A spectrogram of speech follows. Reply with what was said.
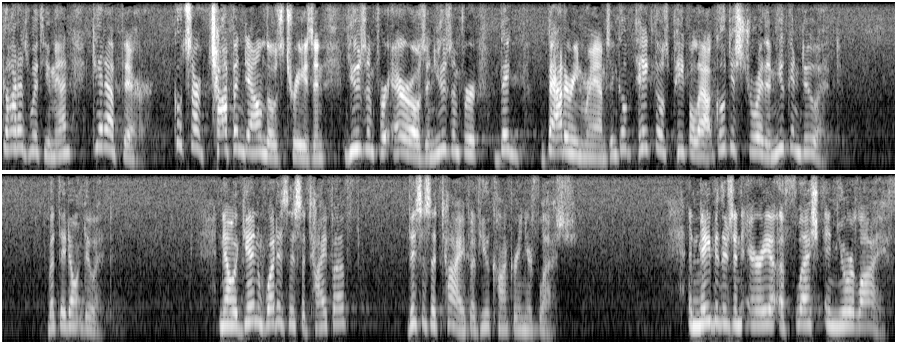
God is with you, man. Get up there. Go start chopping down those trees and use them for arrows and use them for big battering rams and go take those people out. Go destroy them. You can do it. But they don't do it. Now, again, what is this a type of? This is a type of you conquering your flesh. And maybe there's an area of flesh in your life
